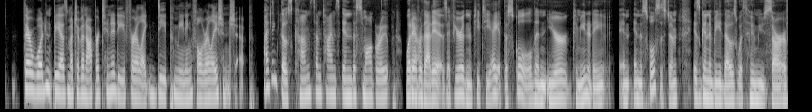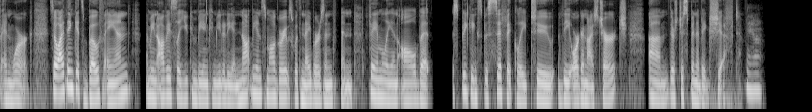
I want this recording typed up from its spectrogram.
there wouldn't be as much of an opportunity for like deep, meaningful relationship. I think those come sometimes in the small group, whatever Yeah. that is. If you're in the PTA at the school, then your community in, in the school system is going to be those with whom you serve and work. So I think it's both and. I mean, obviously, you can be in community and not be in small groups with neighbors and, and family and all, but speaking specifically to the organized church, um, there's just been a big shift. Yeah.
